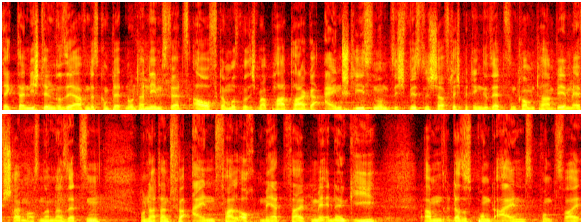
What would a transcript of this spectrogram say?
deckt dann nicht den Reserven des kompletten Unternehmenswerts auf. Da muss man sich mal ein paar Tage einschließen und sich wissenschaftlich mit den Gesetzen, Kommentaren, BMF-Schreiben auseinandersetzen und hat dann für einen Fall auch mehr Zeit, mehr Energie. Ähm, das ist Punkt 1. Punkt 2,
